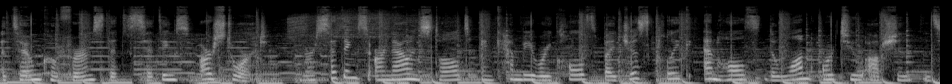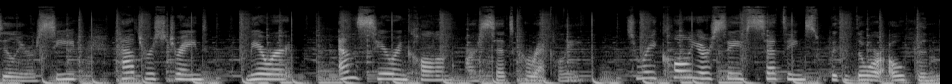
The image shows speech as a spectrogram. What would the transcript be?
A tone confirms that the settings are stored. Your settings are now installed and can be recalled by just click and hold the 1 or 2 option until your seat, head restraint, mirror and steering column are set correctly. To recall your saved settings with the door open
